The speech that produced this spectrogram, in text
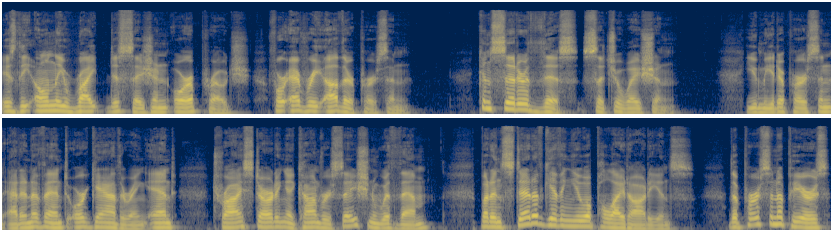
is the only right decision or approach for every other person. Consider this situation. You meet a person at an event or gathering and try starting a conversation with them but instead of giving you a polite audience, the person appears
